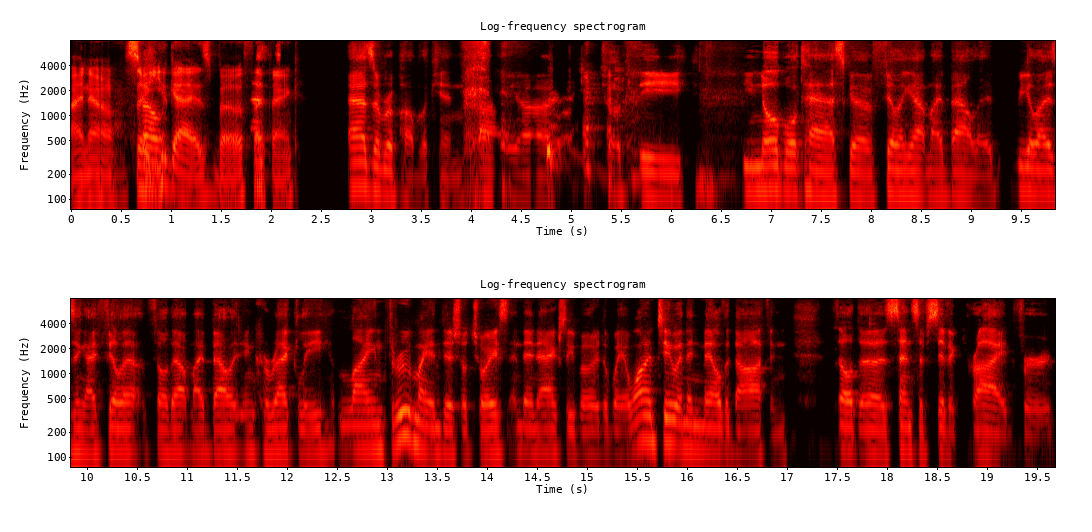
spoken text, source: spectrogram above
I know. So Well, you guys both, I think. As a Republican, I uh, took the the noble task of filling out my ballot, realizing I fill out, filled out my ballot incorrectly, lying through my initial choice, and then actually voted the way I wanted to, and then mailed it off and felt a sense of civic pride for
